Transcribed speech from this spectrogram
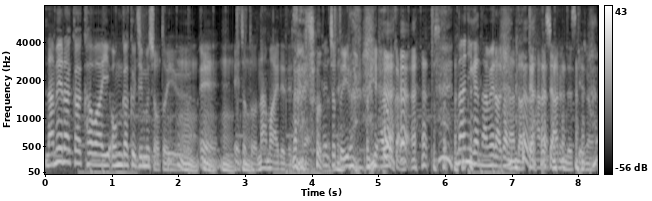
滑らか可愛い音楽事務所という、うんえええちょっと名前でですね。ちょっといろいろやろうかな。何が滑らかなんだって話あるんですけれども、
